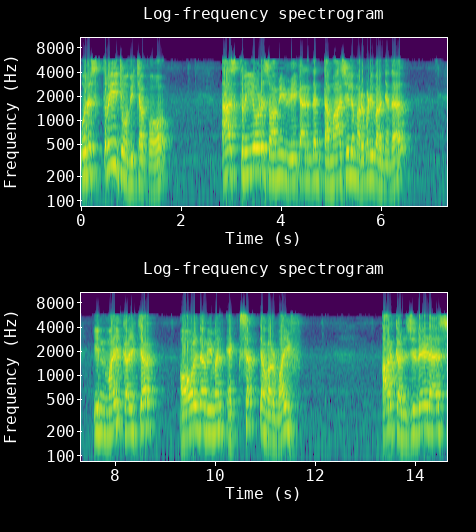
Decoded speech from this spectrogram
ഒരു സ്ത്രീ ചോദിച്ചപ്പോ ആ സ്ത്രീയോട് സ്വാമി വിവേകാനന്ദൻ തമാശയിൽ മറുപടി പറഞ്ഞത് in my culture all the women except our wife are considered as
